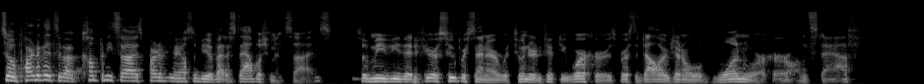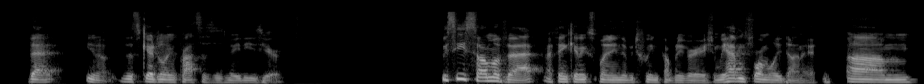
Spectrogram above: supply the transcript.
So part of it's about company size. Part of it may also be about establishment size. So maybe that if you're a super center with 250 workers versus a Dollar General with one worker on staff, that you know the scheduling process is made easier. We see some of that, I think, in explaining the between company variation. We haven't formally done it. Um,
